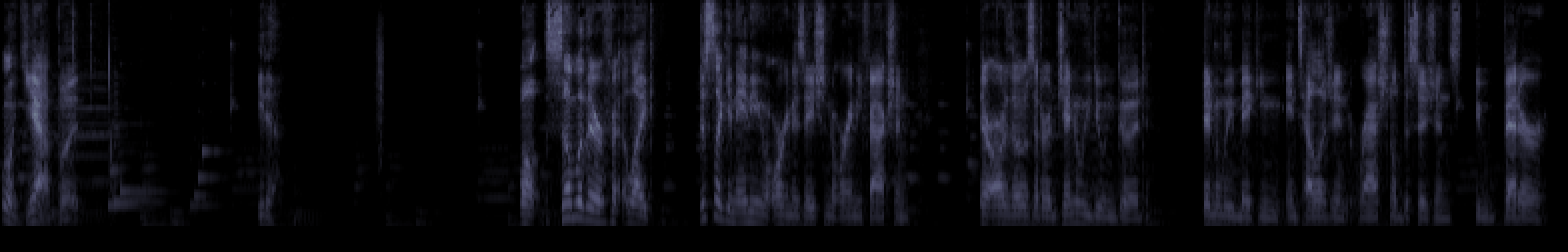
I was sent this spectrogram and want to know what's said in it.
Well, yeah, but Ida. Well, some of their like, just like in any organization or any faction, there are those that are genuinely doing good, generally making intelligent, rational decisions to better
